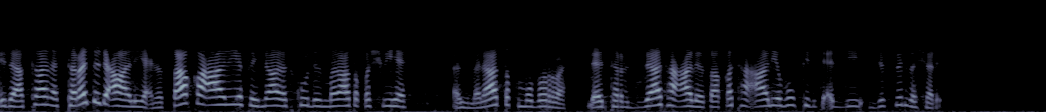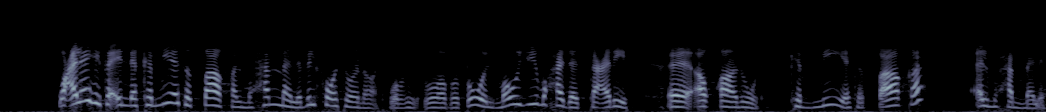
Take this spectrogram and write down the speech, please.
إذا كان التردد عالي يعني الطاقة عالية فهنا تكون المناطق فيها؟ المناطق مضرة لأن تردداتها عالية طاقتها عالية ممكن تؤدي جسم البشري. وعليه فإن كمية الطاقة المحملة بالفوتونات وبطول موجي محدد تعريف آه، أو قانون كمية الطاقة المحملة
